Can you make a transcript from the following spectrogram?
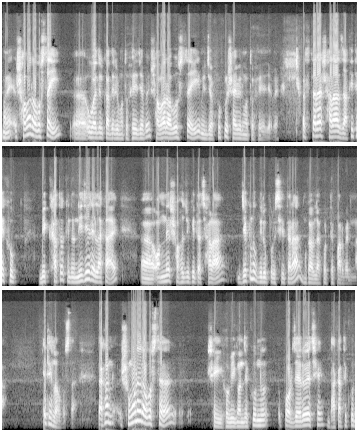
মানে সবার অবস্থাই আহ, উবায়দুল কাদেরের মতো হয়ে যাবে সবার অবস্থাই মির্জা ফখরুল সাহেবের মতো হয়ে যাবে। অর্থাৎ তারা সারা জাতিতে খুব বিখ্যাত কিন্তু নিজের এলাকায় অন্যের সহযোগিতা ছাড়া যে কোনো বিরূপ পরিস্থিতি তারা মোকাবিলা করতে পারবেন না। এটা হলো অবস্থা। এখন সুমনের অবস্থা সেই হবিগঞ্জে কোন পর্যায়ে রয়েছে, ঢাকাতে কোন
